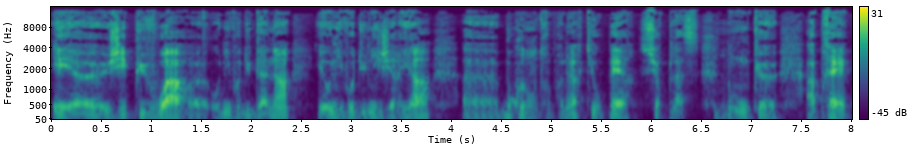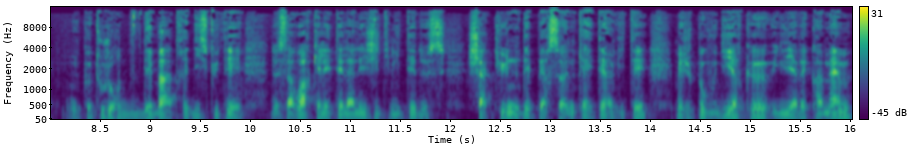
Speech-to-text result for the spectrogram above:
et euh, j'ai pu voir euh, au niveau du Ghana et au niveau du Nigeria euh, beaucoup d'entrepreneurs qui opèrent sur place. Mmh. Donc euh, après, on peut toujours débattre et discuter de savoir quelle était la légitimité de chacune des personnes qui a été invitée, mais je peux vous dire qu'il y avait quand même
